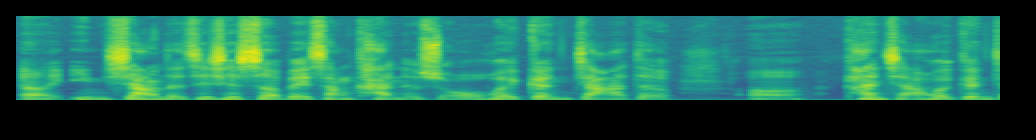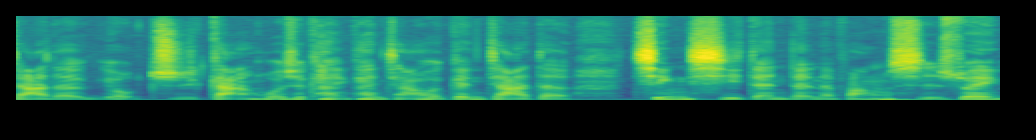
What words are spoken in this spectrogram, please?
呃影像的这些设备上看的时候会更加的。呃，看起来会更加的有质感，或者是看看起来会更加的清晰等等的方式，所以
